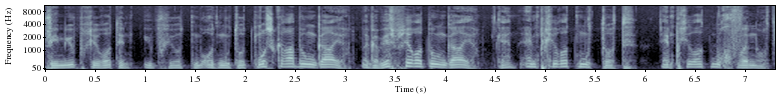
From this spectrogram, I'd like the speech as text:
ואם יהיו בחירות, הן יהיו בחירות מאוד מוטות, כמו שקרה בהונגריה. אגב, יש בחירות בהונגריה, כן? הן בחירות מוטות, הן בחירות מוכוונות.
